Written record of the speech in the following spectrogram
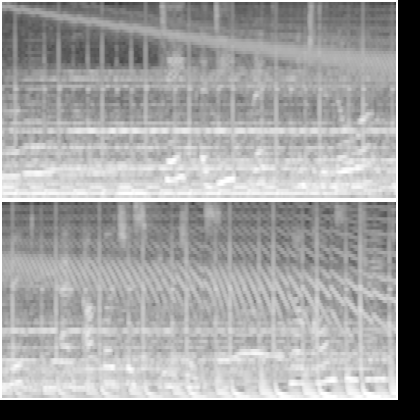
Take a deep breath into the lower, mid, and upper chest regions. Now concentrate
